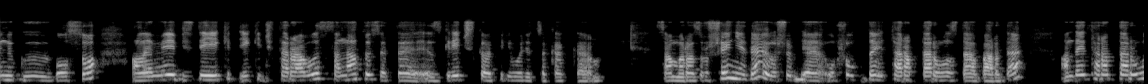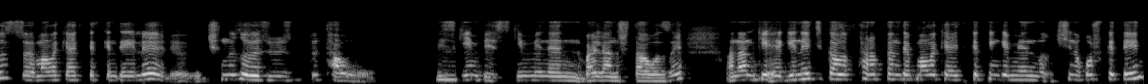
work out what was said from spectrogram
өнүгүү болсо ал эми бизде экинчи тарабы санатос это с греческого переводится как саморазрушение да ошо ошондой тараптарыбыз да бар да. Андай тараптарыбыз малакей айтып кеткендей эле чыныгы өзүбүздү табуу. Биз кимбиз ким менен байланыштабыз э. Анан генетикалык тараптан деп малакей айтып кеткенге мен кичине кошуп кетейин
